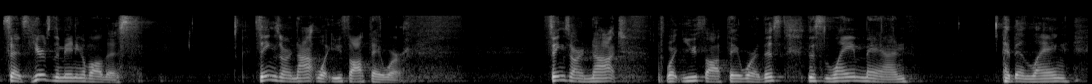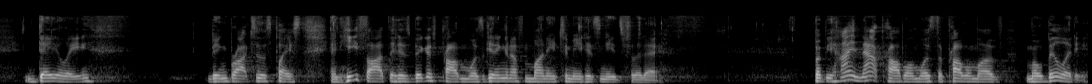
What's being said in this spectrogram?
says, here's the meaning of all this. Things are not what you thought they were. Things are not what you thought they were. This, this lame man had been laying daily being brought to this place, and he thought that his biggest problem was getting enough money to meet his needs for the day. But behind that problem was the problem of mobility.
